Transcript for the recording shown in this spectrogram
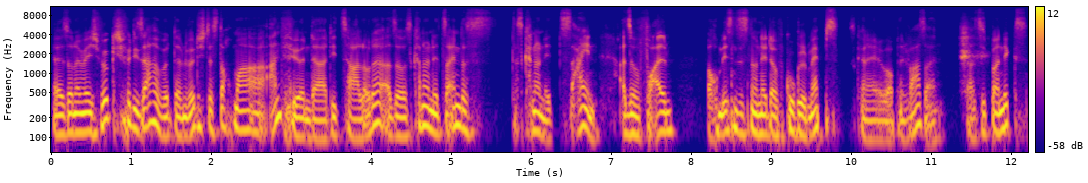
äh, sondern wenn ich wirklich für die Sache würde, dann würde ich das doch mal anführen, da die Zahl, oder? Also es kann doch nicht sein, dass das kann doch nicht sein. Also vor allem, warum ist es noch nicht auf Google Maps? Das kann ja überhaupt nicht wahr sein. Da sieht man nichts.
